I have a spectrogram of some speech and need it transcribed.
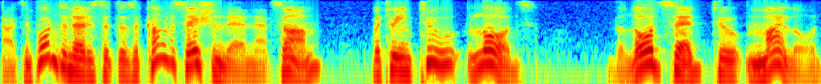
Now, it's important to notice that there's a conversation there in that psalm between two lords. The Lord said to my Lord,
